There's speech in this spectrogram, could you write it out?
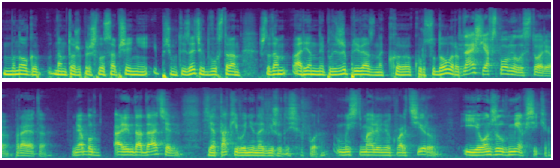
Много нам тоже пришло сообщений, и почему-то из этих двух стран, что там арендные платежи привязаны к курсу доллара. Знаешь, я вспомнил историю про это. У меня был арендодатель, я так его ненавижу до сих пор. Мы снимали у него квартиру, и он жил в Мексике.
